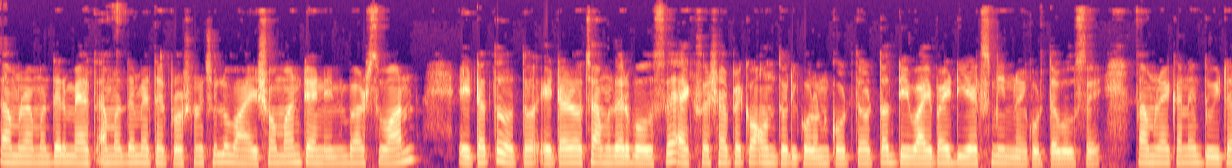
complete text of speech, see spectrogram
আমরা আমাদের ম্যাথ আমাদের ম্যাথের প্রশ্ন ছিল ওয়াই সমান টেন ইনভার্স ওয়ান এটা তো তো এটার হচ্ছে আমাদের বলছে এক্সের সাপেক্ষে অন্তরীকরণ করতে, অর্থাৎ ডিওয়াই বাই ডিএক্স নির্ণয় করতে বলছে। তো আমরা এখানে দুইটা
